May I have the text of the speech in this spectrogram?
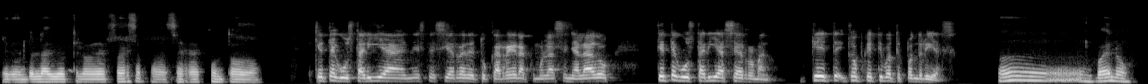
pidiéndole a Dios que lo dé fuerza para cerrar con todo. ¿Qué te gustaría en este cierre de tu carrera, como lo has señalado? ¿Qué te gustaría hacer, Román? ¿Qué, qué objetivo te pondrías? Mm, bueno,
